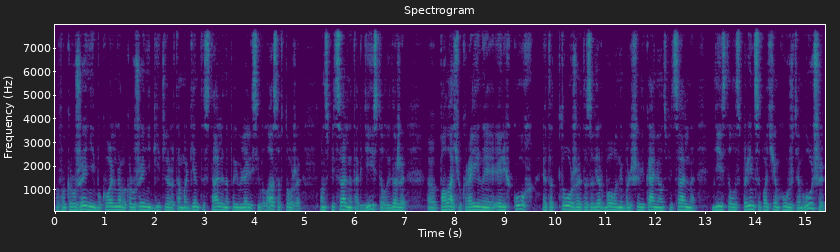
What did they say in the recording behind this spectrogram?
в окружении, буквально в окружении Гитлера, там агенты Сталина появлялись, и Власов тоже, он специально так действовал, и даже э, палач Украины Эрих Кох, это тоже, это завербованный большевиками, он специально действовал из принципа «чем хуже, тем лучше»,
